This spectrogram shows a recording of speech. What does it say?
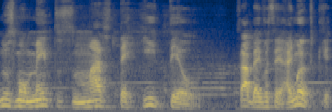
nos momentos mais terríveis. Sabe? Aí você, Raimundo, que...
